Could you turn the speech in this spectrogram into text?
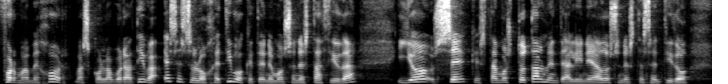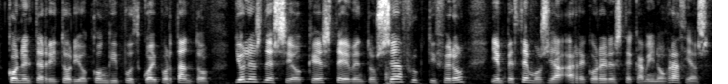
forma mejor, más colaborativa. Ese es el objetivo que tenemos en esta ciudad y yo sé que estamos totalmente alineados en este sentido con el territorio, con Guipúzcoa y por tanto yo les deseo que este evento sea fructífero y empecemos ya a recorrer este camino. Gracias.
